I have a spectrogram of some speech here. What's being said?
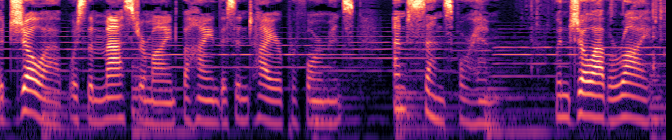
that Joab was the mastermind behind this entire performance and sends for him. When Joab arrived,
